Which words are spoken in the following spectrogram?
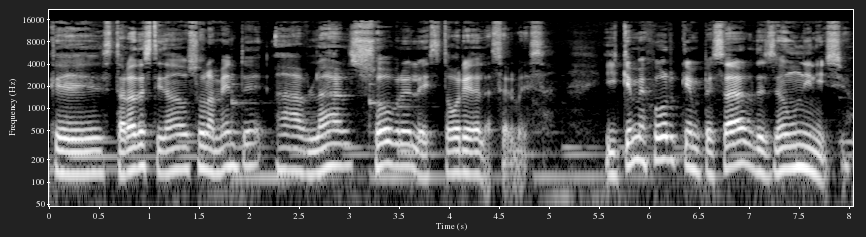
que estará destinado solamente a hablar sobre la historia de la cerveza. Y qué mejor que empezar desde un inicio.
